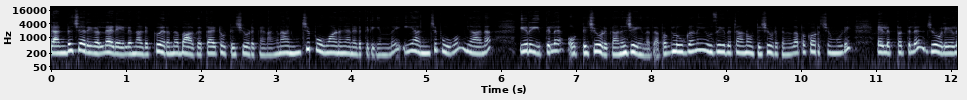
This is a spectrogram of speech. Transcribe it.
രണ്ട് ചെറികളുടെ ഇടയിൽ നടുക്ക് വരുന്ന ഭാഗത്തായിട്ട് ഒട്ടിച്ചു കൊടുക്കണം അങ്ങനെ അഞ്ച് പൂവാണ് ഞാൻ എടുത്തിരിക്കുന്നത്. ഈ അഞ്ച് പൂവും ഞാൻ ഈ റീത്തിൽ ഒട്ടിച്ചു കൊടുക്കുകയാണ് ചെയ്യുന്നത്. അപ്പോൾ ഗ്ലൂഗൺ യൂസ് ചെയ്തിട്ടാണ് ഒട്ടിച്ചു കൊടുക്കുന്നത്. അപ്പോൾ കുറച്ചും കൂടി എളുപ്പത്തിൽ ജോലികൾ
